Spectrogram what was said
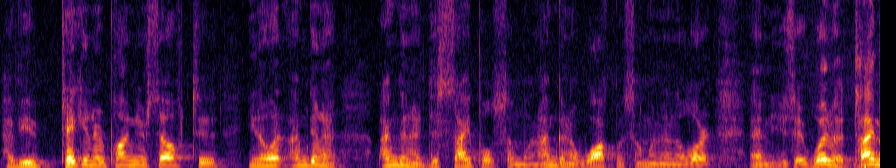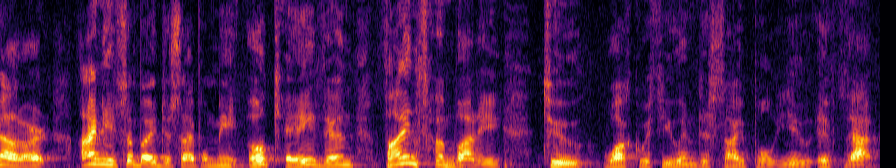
Have you taken it upon yourself to you know what, I'm going to. I'm going to disciple someone. I'm going to walk with someone in the Lord. And you say, wait a minute, time out, Art. I need somebody to disciple me. Okay, then find somebody to walk with you and disciple you if that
